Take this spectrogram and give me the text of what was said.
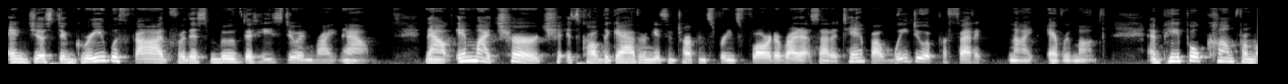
and just agree with God for this move that He's doing right now. Now, in my church, it's called The Gathering, it's in Tarpon Springs, Florida, right outside of Tampa. We do a prophetic night every month. And people come from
